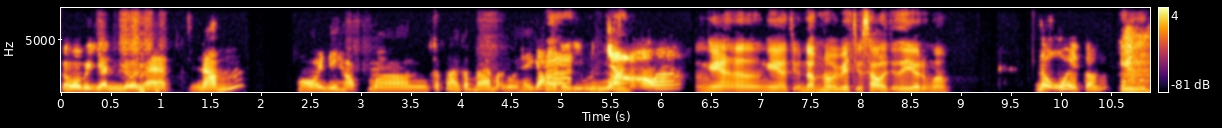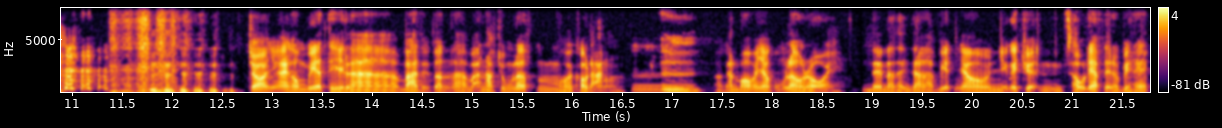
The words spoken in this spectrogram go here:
còn một biệt danh nữa là nấm. Hồi đi học mà cấp 2, cấp 3 mọi người hay gọi À, tại vì mình đúng rồi. nhỏ á. Nghe nghe chữ nấm rồi biết chữ sau là chữ gì rồi đúng không? Đủ rồi Tuấn. ừ. Cho những ai không biết thì là ba tụi Tuấn là bạn học chung lớp hồi cao đẳng ừ. và gắn bó với nhau cũng lâu rồi nên là thành ra là biết nhau những cái chuyện xấu đẹp thì đều biết hết.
